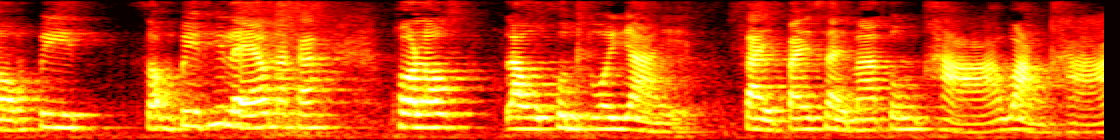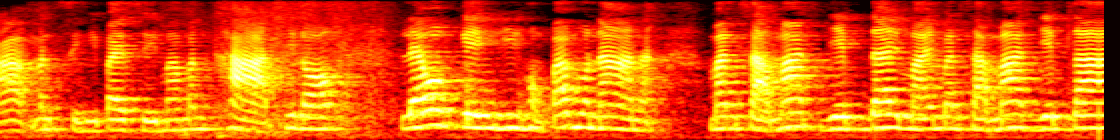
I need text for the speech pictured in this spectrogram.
สองปีสองปีที่แล้วนะคะ พอเราเราคนตัวใหญ่ใส่ไปใส่มาตรงขาหว่างขา มันสีไปสีมามันขาดพี่น้องแล้วกางเกงยีนของป้าโมนาน่ะมันสามารถเย็บได้ไหมมันสามารถเย็บได้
